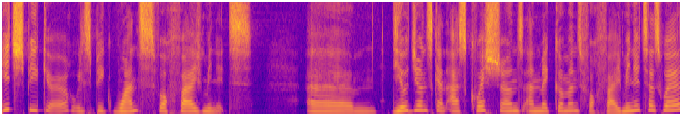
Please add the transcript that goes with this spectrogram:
each speaker will speak once for five minutes. Um, the audience can ask questions and make comments for five minutes as well.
